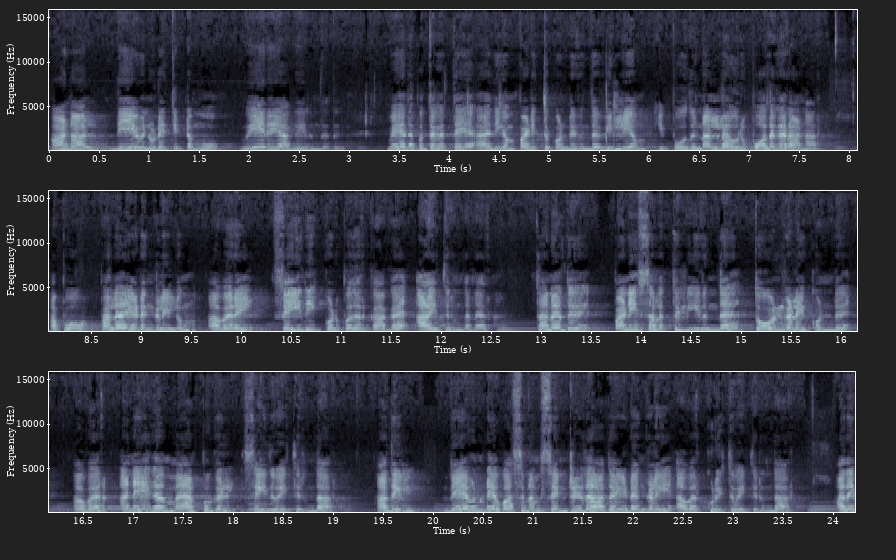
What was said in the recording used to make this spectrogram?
ஆனால் தேவனுடைய திட்டமோ வேறையாக இருந்தது. வேத புத்தகத்தை அதிகம் படித்துக் கொண்டிருந்த வில்லியம் இப்போது நல்ல ஒரு போதகரானார். அப்போ பல இடங்களிலும் அவரை செய்தி கொடுப்பதற்காக அழைத்திருந்தனர். தனது பணிஸ்தலத்தில் இருந்த தோள்களை கொண்டு அவர் அநேக மேப்புகள் செய்து வைத்திருந்தார். அதில் தேவனுடைய வசனம் சென்றிடாத இடங்களை அவர் குறித்து வைத்திருந்தார். அதை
